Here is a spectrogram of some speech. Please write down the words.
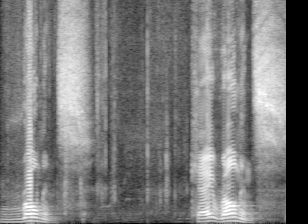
Romans. Okay? Romans.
